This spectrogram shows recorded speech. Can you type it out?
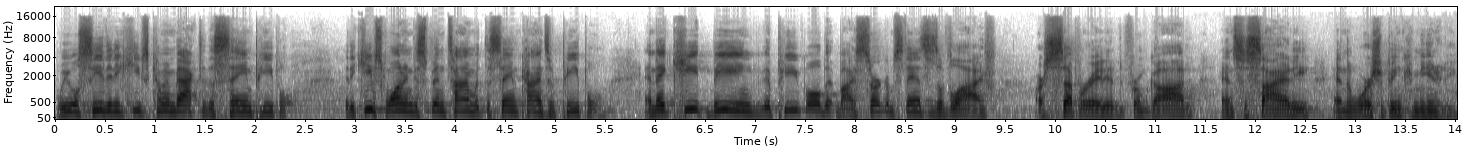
we will see that he keeps coming back to the same people, that he keeps wanting to spend time with the same kinds of people, and they keep being the people that by circumstances of life are separated from God and society and the worshiping community.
